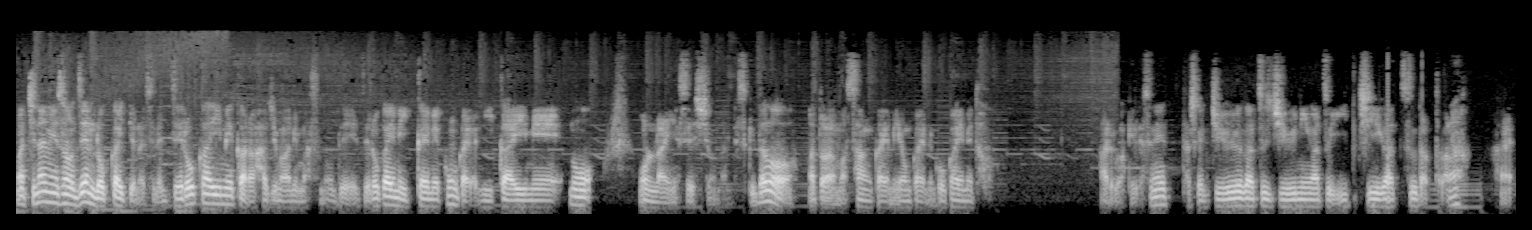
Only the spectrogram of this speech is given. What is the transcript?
まあ、ちなみにその全6回っていうのはですね、0回目から始まりますので、0回目、1回目、今回は2回目のオンラインセッションなんですけど、あとはまあ3回目、4回目、5回目とあるわけですね。確か10月、12月、1月だったかな。はい。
